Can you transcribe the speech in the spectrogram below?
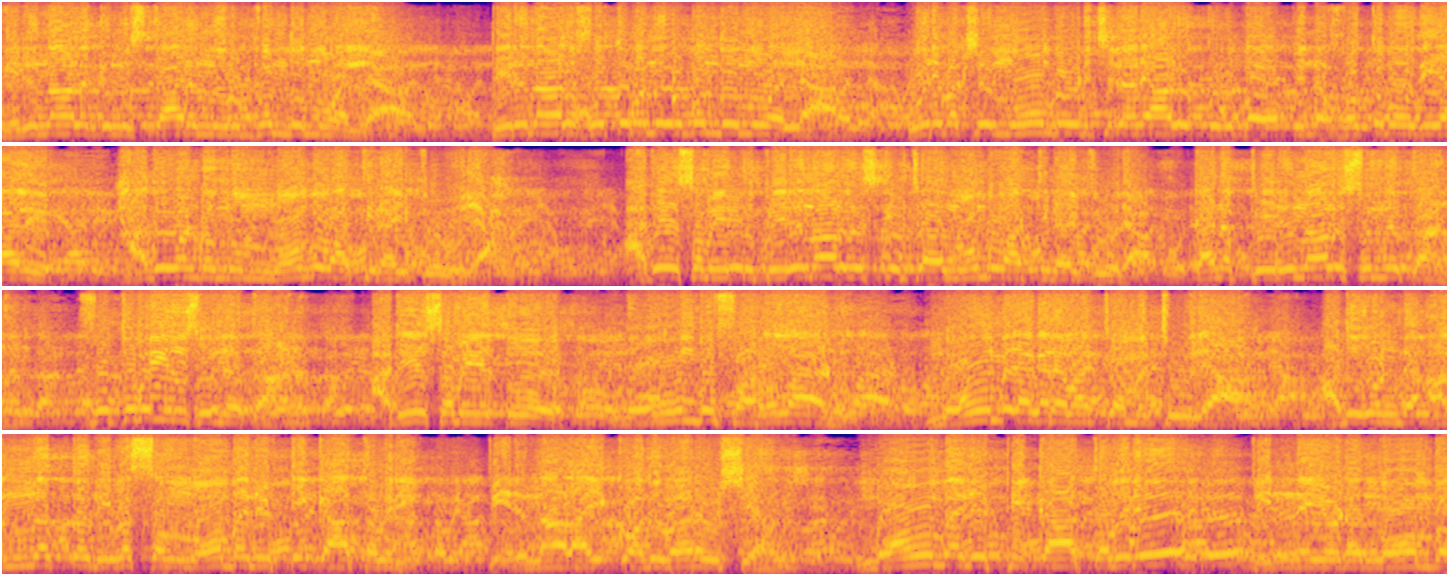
പെരുന്നാൾക്ക് നിസ്കാരം നിർബന്ധമൊന്നുമല്ല. പെരുന്നാൾ ഹൊത്തുമ നിർബന്ധമൊന്നുമല്ല. ഒരുപക്ഷെ നോമ്പ് പിടിച്ചിട്ട് ഒരാൾ പിന്നെ ഹൊത്തുബോധിയാൽ അതുകൊണ്ടൊന്നും നോമ്പ് വാക്കിലായി പോവില്ല. അതേ സമയത്ത് പെരുന്നാൾ നിസ്കരിച്ചാൽ നോമ്പ് വാക്കിലായി പോരാ. കാരണം പെരുന്നാൾ സുന്നത്താണ്. ഹുത്തുബയിൽ സുന്നത്താണ്. അതേ സമയത്ത് നോമ്പ് ഫറലാണ് നോമ്പിൽ അങ്ങനെ മാറ്റാൻ പറ്റൂല. അതുകൊണ്ട് അന്നത്തെ ദിവസം നോമ്പനുഷ്ഠിക്കാത്തവര് പെരുന്നാളായിക്കോ അത് വേറെ വിഷയമാണ്. നോമ്പനുഷ്ഠിക്കാത്തവര് പിന്നെയുടെ നോമ്പ്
